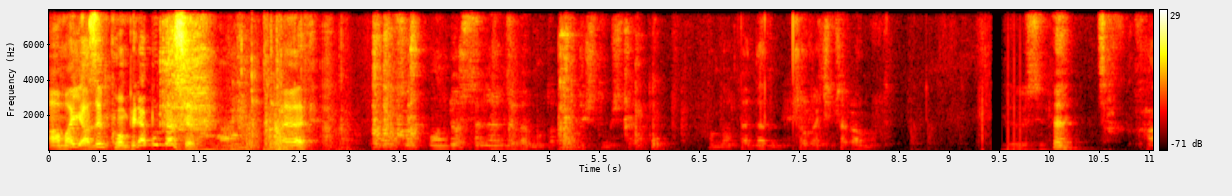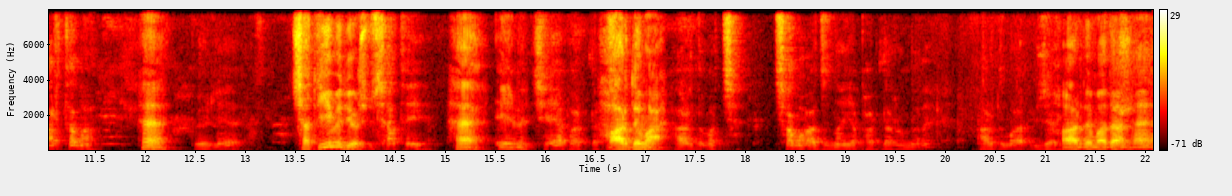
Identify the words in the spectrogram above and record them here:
Ama yazın komple buradasın. aynen. Evet. En son 14 sene önce ben burada kalmıştım işte. Ondan benden sonra kimse kalmadı. Bilirsin. Hartama He. böyle Çatıyı mı diyorsun sen? çatıyı He. ev şey yapardılar. Hardıma. Hardıma. Çam ağacından yapardılar onları. Hardıma üzerine. Hardımadan he.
